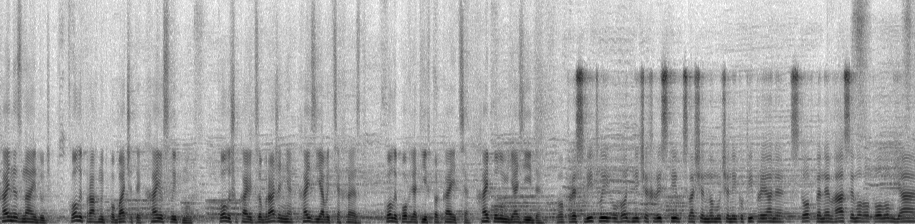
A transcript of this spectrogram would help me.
хай не знайдуть, коли прагнуть побачити, хай ослипнуть. Коли шукають зображення, хай з'явиться хрест. Коли погляд їх торкається, хай полум'я зійде. О пресвітлий угодниче Христів, священномученику Кіпріане, стовпе невгасимого полум'я,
